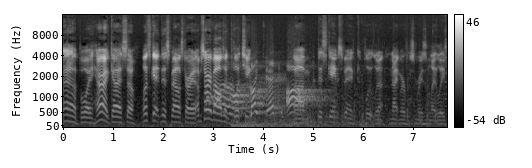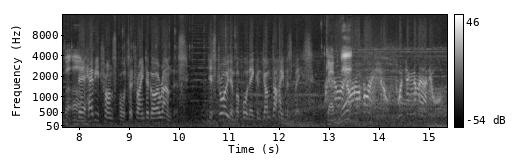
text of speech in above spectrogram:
Ah, boy. Alright, guys, so let's get this battle started. I'm sorry about all the glitching. Um, this game's been a complete nightmare for some reason lately, but, um, Their heavy transports are trying to go around us. Destroy them before they can jump to hyperspace. copy that. operational. Switching to manual.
